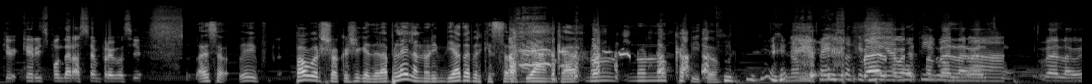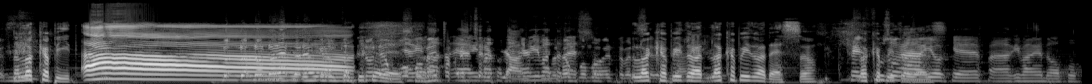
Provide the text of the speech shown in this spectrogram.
che, che risponderà sempre così. Adesso eh, PowerShock ci chiede la play l'hanno rinviata perché sarà bianca. Non, non ho capito. Non penso che Bella sia motivo, bella ma... Bella questa. Non l'ho capito. Ah! no, non è- non è un buon È momento per essere non è un buon adesso. momento per L'ho essere capito, bianchi. l'ho capito adesso. C'è L'ho il capito adesso. che fa arrivare dopo.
